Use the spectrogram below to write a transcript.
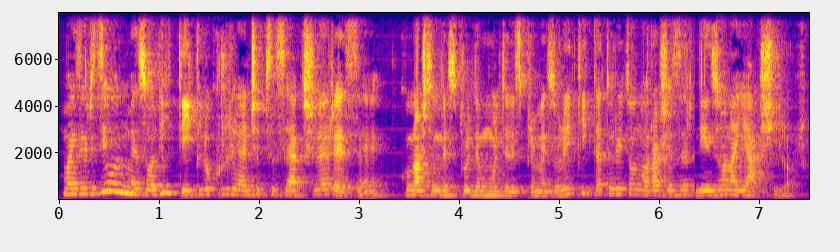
Mai târziu, în mezolitic, lucrurile încep să se accelereze. Cunoaștem destul de multe despre mezolitic datorită unor așezări din zona Iașilor.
